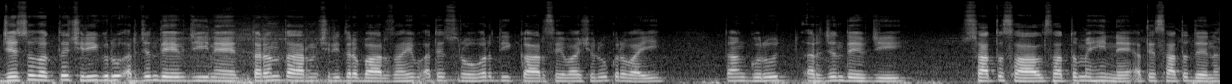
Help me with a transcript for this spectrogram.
ਜਿਸ ਵਕਤ ਸ੍ਰੀ ਗੁਰੂ ਅਰਜਨ ਦੇਵ ਜੀ ਨੇ ਤਰਨਤਾਰਨ ਸ੍ਰੀ ਦਰਬਾਰ ਸਾਹਿਬ ਅਤੇ ਸਰੋਵਰ ਦੀ ਕਾਰ ਸੇਵਾ ਸ਼ੁਰੂ ਕਰਵਾਈ ਤਾਂ ਗੁਰੂ ਅਰਜਨ ਦੇਵ ਜੀ ਸੱਤ ਸਾਲ, ਸੱਤ ਮਹੀਨੇ ਅਤੇ ਸੱਤ ਦਿਨ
